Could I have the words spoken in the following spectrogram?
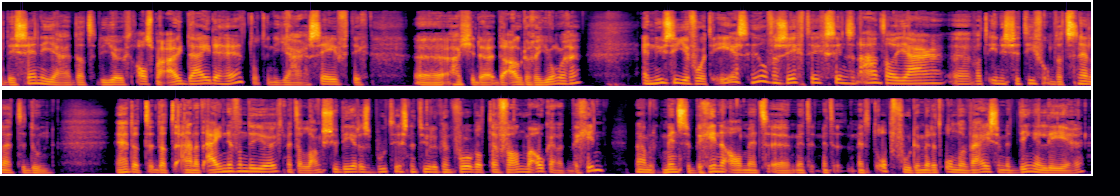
decennia, dat de jeugd alsmaar uitdijde. Hè? Tot in de jaren zeventig had je de, de oudere jongeren. En nu zie je voor het eerst heel voorzichtig sinds een aantal jaar... wat initiatieven om dat sneller te doen dat, dat aan het einde van de jeugd, met de langstudeerdersboete... is natuurlijk een voorbeeld daarvan, maar ook aan het begin. Namelijk, mensen beginnen al met, uh, met, met, met het opvoeden, met het onderwijzen... met dingen leren.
